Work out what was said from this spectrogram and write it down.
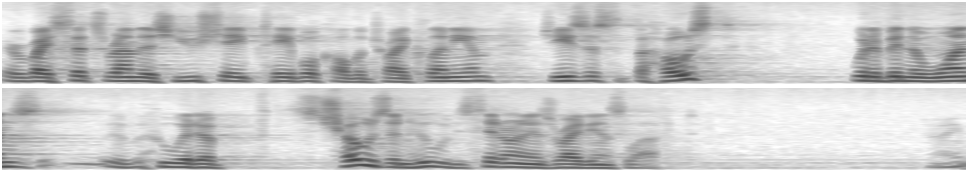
Everybody sits around this U shaped table called the triclinium. Jesus, the host, would have been the ones who would have chosen who would sit on his right and his left. Right?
